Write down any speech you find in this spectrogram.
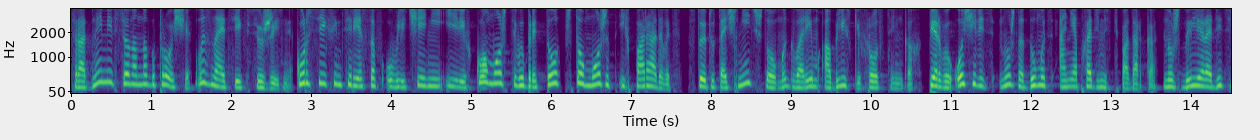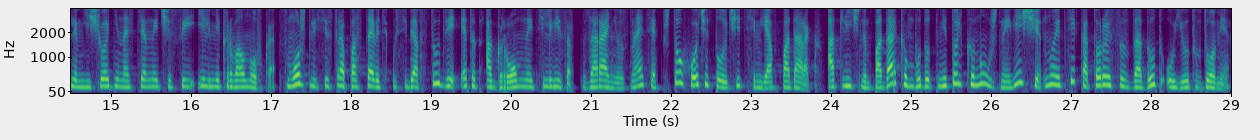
С родными все намного проще. Вы знаете их всю жизнь. В курсе их интересов, увлечений и легко можете выбрать то, что может их порадовать. Стоит уточнить, что мы говорим о близких родственниках. В первую очередь нужно думать о необходимости подарка. Нужны ли родителям еще одни настенные часы или микроволновка? Сможет ли сестра поставить у себя в студии этот огромный телевизор? Заранее узнайте, что хочет получить семья в подарок. Отличным подарком будут не только нужные вещи, но и те, которые создадут у уют в доме.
